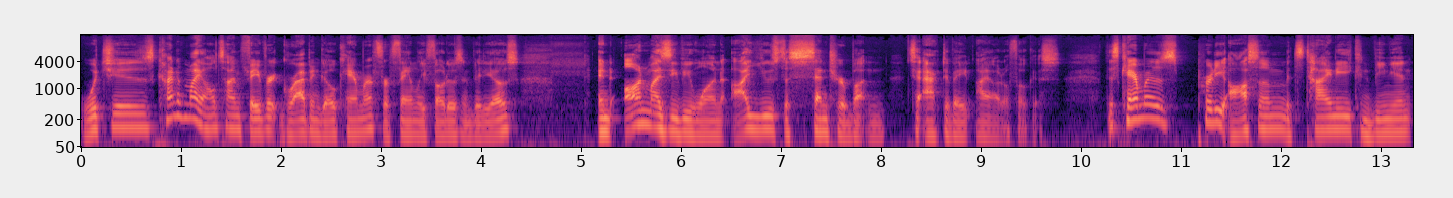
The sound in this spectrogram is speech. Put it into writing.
which is kind of my all-time favorite grab and go camera for family photos and videos. And on my ZV-1, I use the center button to activate eye autofocus. This camera is pretty awesome. It's tiny, convenient.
